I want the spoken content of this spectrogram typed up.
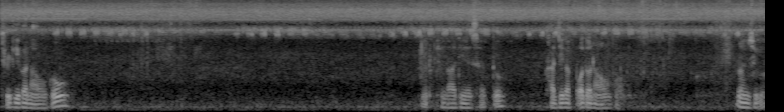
줄기가 나오고 이렇게 마디에서 또 가지가 뻗어 나오고 이런 식으로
